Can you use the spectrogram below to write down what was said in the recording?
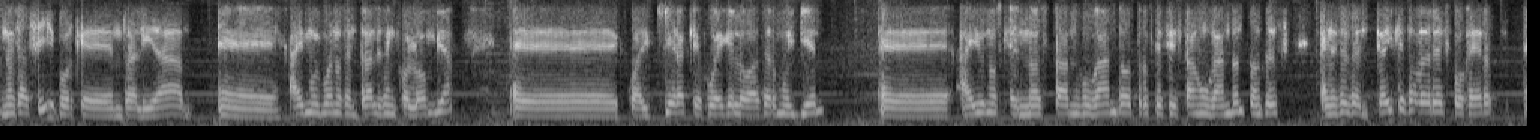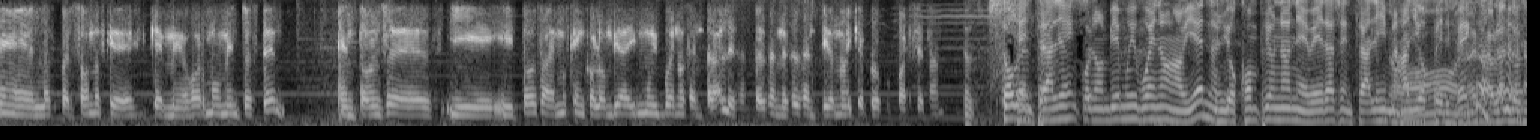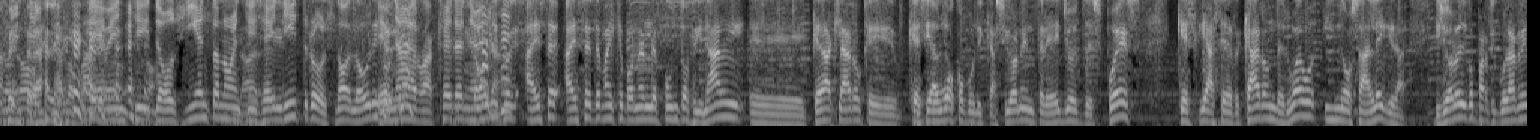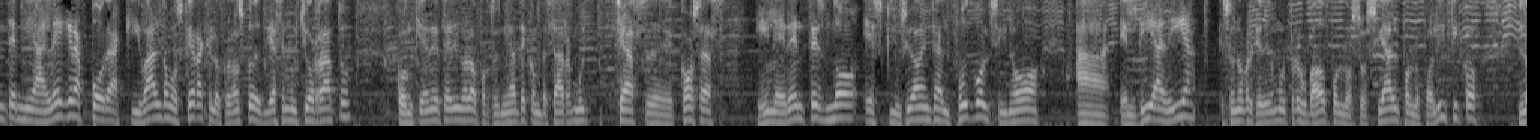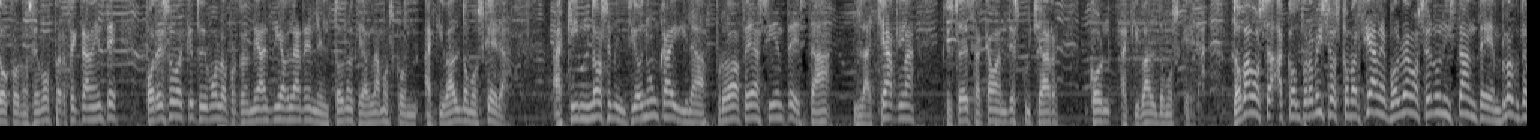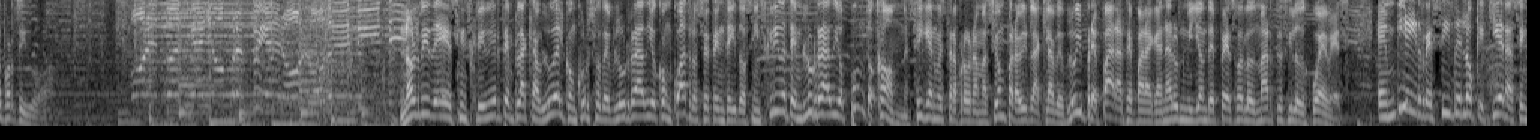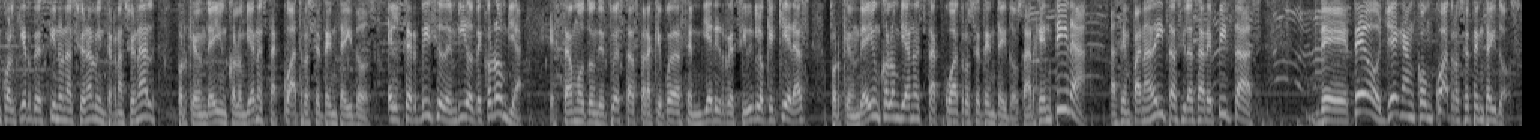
no es así porque en realidad eh, hay muy buenos centrales en Colombia. Eh, cualquiera que juegue lo va a hacer muy bien. Eh, hay unos que no están jugando, otros que sí están jugando, entonces en ese sentido hay que saber escoger eh, las personas que, que mejor momento estén. Entonces, y, y todos sabemos que en Colombia hay muy buenos centrales, entonces en ese sentido no hay que preocuparse tanto. Centrales en Colombia es muy bueno, Javier. ¿no? Yo compré una nevera centrales y me No, salió no perfecto. está hablando de No, central. no, no, De 20 296 litros. No, lo único una que- berraquera lo único que a este a este tema hay que ponerle punto final. eh, queda claro que, que sí hubo comunicación entre ellos después, que se acercaron de nuevo y nos alegra. Y yo lo digo particularmente, me alegra por Aquivaldo Mosquera, que lo conozco desde hace mucho rato, con quien he tenido la oportunidad de conversar muchas eh, cosas inherentes no exclusivamente al fútbol, sino a el día a día. Es un hombre que vive muy preocupado por lo social, por lo político, lo conocemos perfectamente. Por eso es que tuvimos la oportunidad de hablar en el tono que hablamos con Aquivaldo Mosquera. Aquí no se mintió nunca y la prueba fehaciente está la charla que ustedes acaban de escuchar con Aquivaldo Mosquera. Nos vamos a, a compromisos comerciales, volvemos en un instante en Blog Deportivo. No olvides inscribirte en Placa Blue, el concurso de Blue Radio con 472. Inscríbete en blueradio.com. Sigue nuestra programación para oír la clave Blue y prepárate para ganar un millón de pesos los martes y los jueves. Envía y recibe lo que quieras en cualquier destino nacional o internacional, porque donde hay un colombiano está 472. El servicio de envíos de Colombia. Estamos donde tú estás para que puedas enviar y recibir lo que quieras, porque donde hay un colombiano está 472. Argentina, las empanaditas y las arepitas de Teo llegan con 472.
